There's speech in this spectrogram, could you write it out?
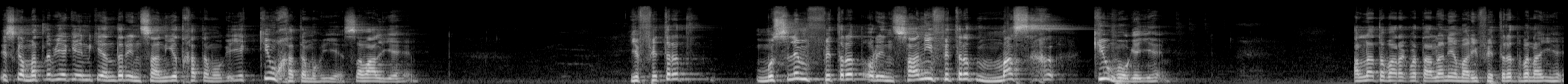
اس کا مطلب یہ کہ ان کے اندر انسانیت ختم ہو گئی۔ یہ کیوں ختم ہوئی ہے؟ سوال یہ ہے۔ یہ فطرت مسلم فطرت اور انسانی فطرت مسخ کیوں ہو گئی ہے؟ اللہ تبارک و تعالیٰ نے ہماری فطرت بنائی ہے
